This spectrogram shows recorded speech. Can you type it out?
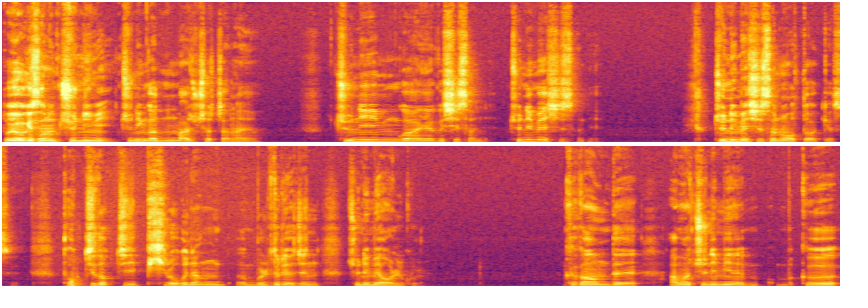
또 여기서는 주님이 주님과 눈 마주쳤잖아요. 주님과의 그 시선이, 주님의 시선이. 주님의 시선은 어떠했겠어요? 덕지덕지 피로 그냥 물들여진 주님의 얼굴. 그 가운데 아마 주님이 그,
